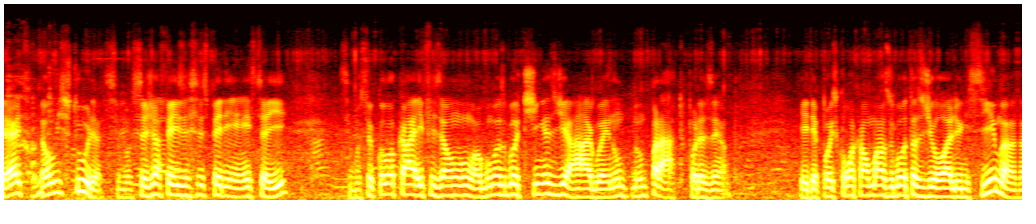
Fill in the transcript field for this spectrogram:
certo? Não mistura. Se você já fez essa experiência aí, se você colocar aí, fizer um, algumas gotinhas de água aí num, num prato, por exemplo, e depois colocar umas gotas de óleo em cima,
